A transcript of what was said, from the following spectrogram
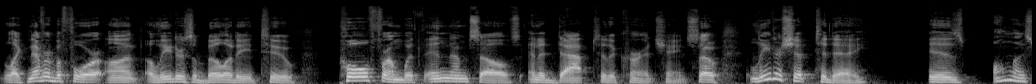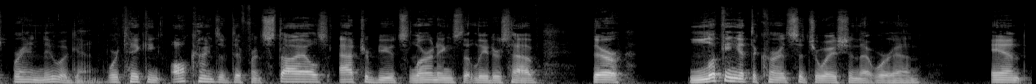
like never before on a leader's ability to pull from within themselves and adapt to the current change. So, leadership today is almost brand new again. We're taking all kinds of different styles, attributes, learnings that leaders have. They're looking at the current situation that we're in and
